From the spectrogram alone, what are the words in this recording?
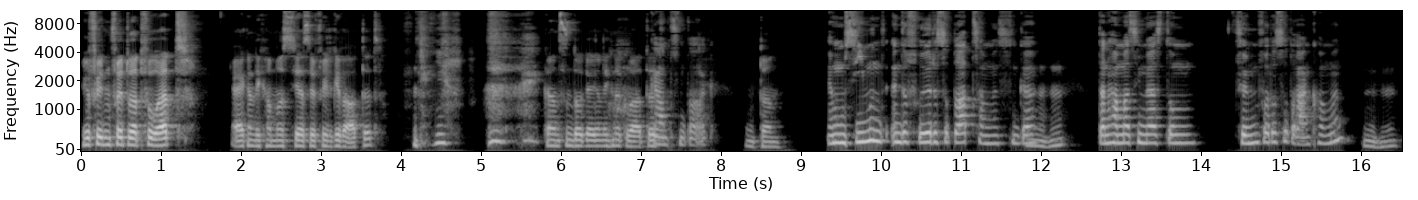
Ja, auf jeden Fall dort vor Ort. Eigentlich haben wir sehr, sehr viel gewartet. Ja. Ganzen Tag eigentlich nur gewartet. ganzen Tag. Und dann. Wir haben um sieben in der Früh oder so dort sein müssen, gell? Mhm. Dann haben wir sind wir erst um fünf oder so drankommen. Mhm.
